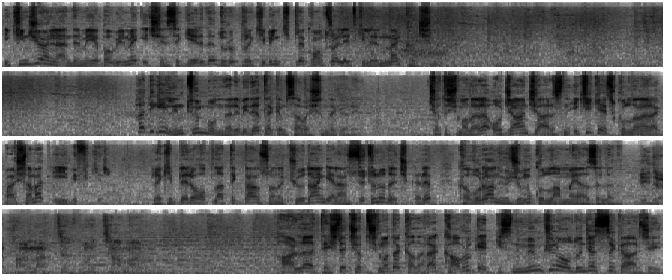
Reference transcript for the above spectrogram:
İkinci yönlendirme yapabilmek içinse geride durup rakibin kitle kontrol etkilerinden kaçının. Hadi gelin tüm bunları bir de takım savaşında görelim. Çatışmalara ocağın çağrısını iki kez kullanarak başlamak iyi bir fikir. Rakipleri hoplattıktan sonra Q'dan gelen sütunu da çıkarıp kavuran hücumu kullanmaya hazırlanın. Bir de parlattık mı tamam. Harlı ateşte çatışmada kalarak kavruk etkisini mümkün olduğunca sık harcayın.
